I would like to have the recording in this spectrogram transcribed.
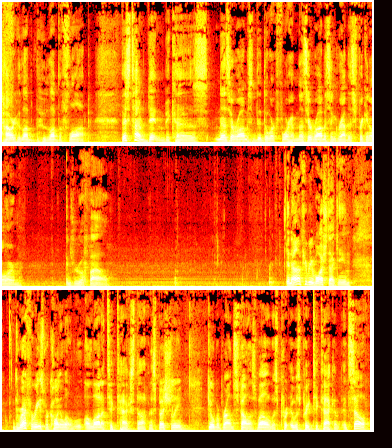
Howard, who loved who loved the flop, this time didn't because Nasir Robinson did the work for him. Nasir Robinson grabbed his freaking arm and drew a foul. And now, if you rewatch that game, the referees were calling a little, a lot of tic tac stuff, and especially Gilbert Brown's foul as well. It was pre, it was pretty tic tac itself,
